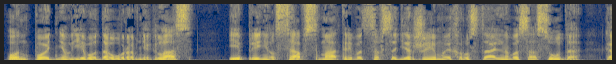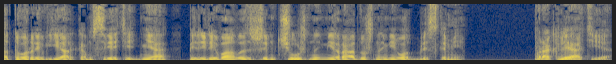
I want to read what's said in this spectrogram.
он поднял его до уровня глаз и принялся всматриваться в содержимое хрустального сосуда, который в ярком свете дня переливалось жемчужными радужными отблесками. «Проклятие!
